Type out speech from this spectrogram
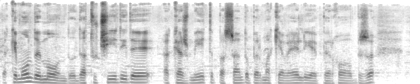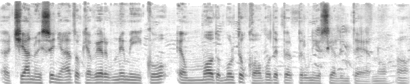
Da che mondo è mondo, da Tucidide a Kashmir, passando per Machiavelli e per Hobbes, eh, ci hanno insegnato che avere un nemico è un modo molto comodo per, per unirsi all'interno. no?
